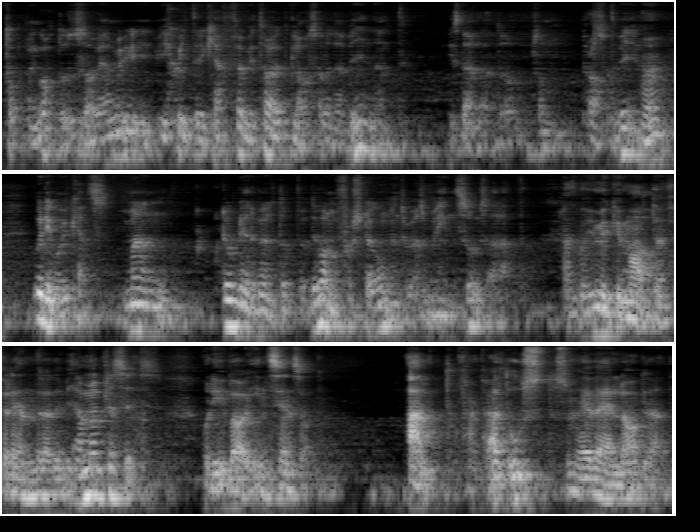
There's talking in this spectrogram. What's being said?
toppengott. Och så sa vi, men vi, vi skiter i kaffe, vi tar ett glas av det där vinet istället. Och, som pratvin. Ja. Och det var ju kass. Men då blev det väldigt uppe. Det var nog första gången tror jag som jag insåg så här att... Alltså hur mycket maten förändrade vinet. Ja men precis. Och det är ju bara att inse en sak. Allt, och framförallt ost som är väl lagrad,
